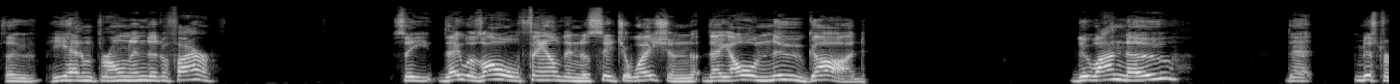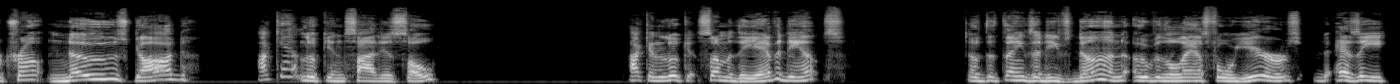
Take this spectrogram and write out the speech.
So he had them thrown into the fire. See, they was all found in a situation. They all knew God. Do I know that Mr. Trump knows God? I can't look inside his soul. I can look at some of the evidence of the things that he's done over the last four years. Has he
